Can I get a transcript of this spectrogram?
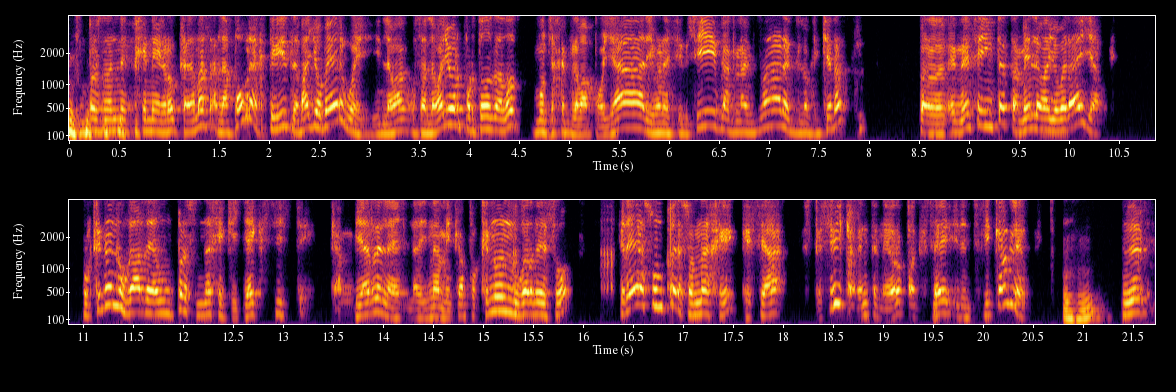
un personaje negro que además a la pobre actriz le va a llover, güey, y le va, o sea, le va a llover por todos lados, mucha gente le va a apoyar y van a decir, sí, Black Lives Matter, lo que quieras, pero en ese inter también le va a llover a ella, güey. ¿Por qué no en lugar de un personaje que ya existe, cambiarle la, dinámica? ¿Por qué no en lugar de eso, creas un personaje que sea específicamente negro para que sea identificable, güey? Entonces,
